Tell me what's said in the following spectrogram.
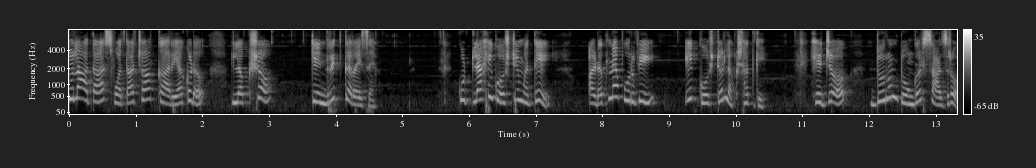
तुला आता स्वतःच्या कार्याकडं लक्ष केंद्रित करायचं आहे कुठल्याही गोष्टीमध्ये अडकण्यापूर्वी एक गोष्ट लक्षात घे. हे जग दुरून डोंगर साजरं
